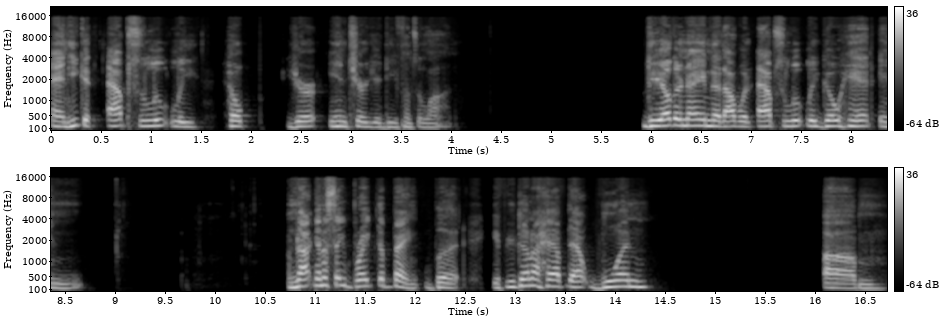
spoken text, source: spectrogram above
and he could absolutely help your interior defensive line. The other name that I would absolutely go ahead and I'm not going to say break the bank, but if you're going to have that one um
